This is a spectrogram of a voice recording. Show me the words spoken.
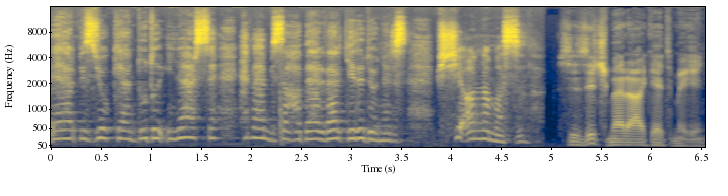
eğer biz yokken Dudu inerse hemen bize haber ver geri döneriz. Bir şey anlamasın. Siz hiç merak etmeyin.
